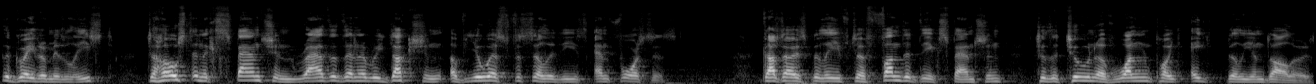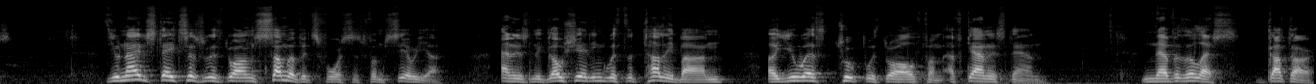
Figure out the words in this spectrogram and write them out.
the greater Middle East to host an expansion rather than a reduction of U.S. facilities and forces. Qatar is believed to have funded the expansion to the tune of $1.8 billion. The United States has withdrawn some of its forces from Syria and is negotiating with the Taliban a U.S. troop withdrawal from Afghanistan. Nevertheless, Qatar,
